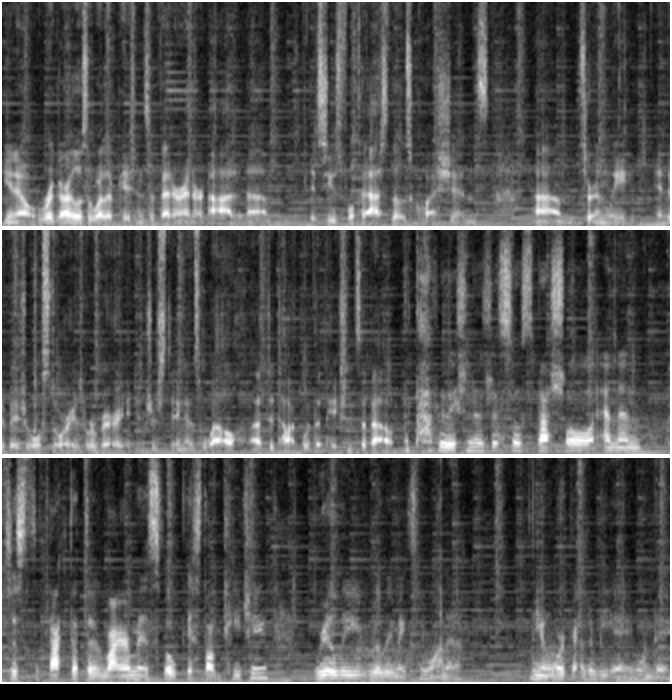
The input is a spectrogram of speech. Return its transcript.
you know, regardless of whether a patient's a veteran or not, um, it's useful to ask those questions. Um, certainly individual stories were very interesting as well uh, to talk with the patients about. The population is just so special and then just the fact that the environment is focused on teaching really, really makes me want to you know, work at the VA one day.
